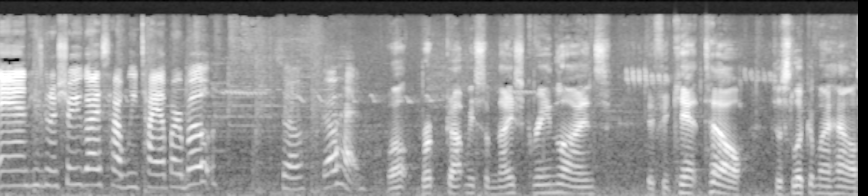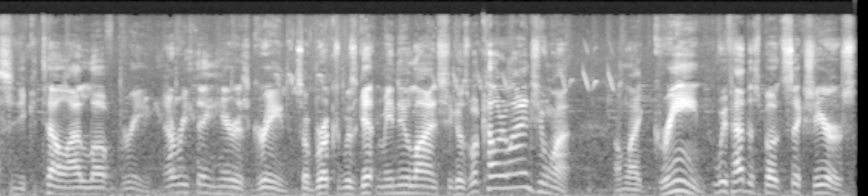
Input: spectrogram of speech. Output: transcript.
and he's gonna show you guys how we tie up our boat. So go ahead. Well, Brook got me some nice green lines. If you can't tell, just look at my house and you can tell I love green. Everything here is green. So Brook was getting me new lines. She goes, what color lines you want? I'm like, green. We've had this boat six years,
